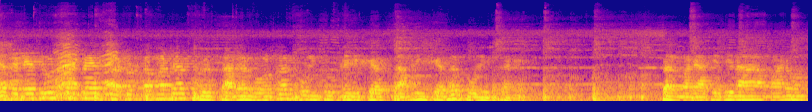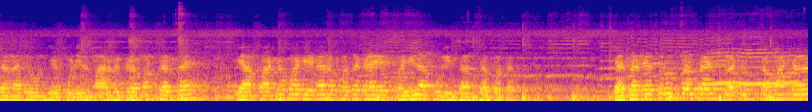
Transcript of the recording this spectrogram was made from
याचं नेतृत्व करत आहेत platoon commander Sagar Holkar police उपनिरीक्षक सांगली शहर पोलीस ठाणे. सन्मान्य अतिथींना मानवंदना देऊन हे पुढील मार्गक्रमण करत आहे या पाठोपाठ येणारं पथक आहे महिला पोलिसांचं पथक. त्याचं नेतृत्व करत platoon commander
